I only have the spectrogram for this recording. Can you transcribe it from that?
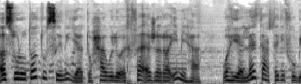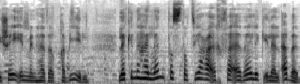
السلطات الصينية تحاول إخفاء جرائمها وهي لا تعترف بشيء من هذا القبيل لكنها لن تستطيع إخفاء ذلك إلى الأبد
